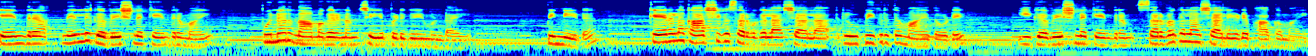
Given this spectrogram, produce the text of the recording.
കേന്ദ്ര നെല്ല് ഗവേഷണ കേന്ദ്രമായി പുനർനാമകരണം ചെയ്യപ്പെടുകയുമുണ്ടായി. പിന്നീട് കേരള കാർഷിക സർവകലാശാല രൂപീകൃതമായതോടെ ഈ ഗവേഷണ കേന്ദ്രം സർവകലാശാലയുടെ ഭാഗമായി.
